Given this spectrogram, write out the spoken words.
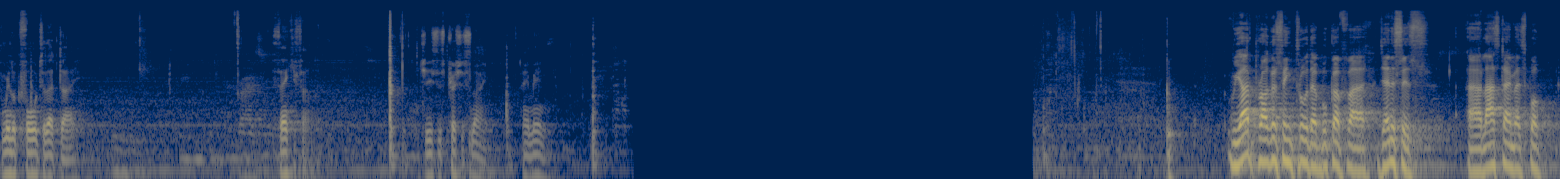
And we look forward to that day. Thank you, Father. Jesus' precious name. Amen. We are progressing through the book of uh, Genesis. Uh, last time I spoke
